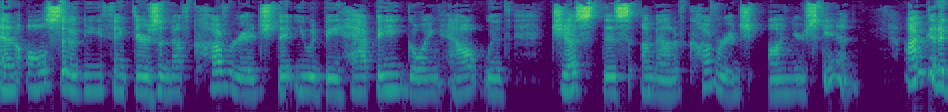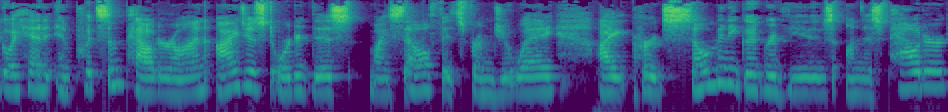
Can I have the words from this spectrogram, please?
And also, do you think there's enough coverage that you would be happy going out with just this amount of coverage on your skin? I'm going to go ahead and put some powder on. I just ordered this myself. It's from Jouer. I heard so many good reviews on this powder.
